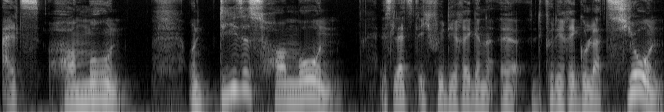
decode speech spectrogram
als Hormon. Und dieses Hormon ist letztlich für die, äh, für die Regulation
